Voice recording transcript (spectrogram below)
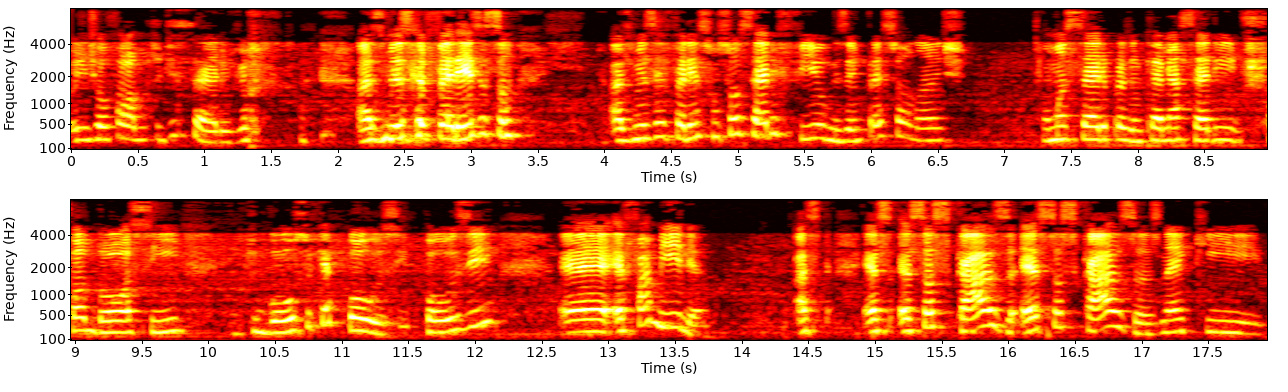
a gente vai falar muito de série, viu? As minhas referências são as minhas referências são só série e filmes, é impressionante. Uma série, por exemplo, que é a minha série xodó, assim, de bolso, que é Pose. Pose é, é família. As, essas, casas, essas casas, né, que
